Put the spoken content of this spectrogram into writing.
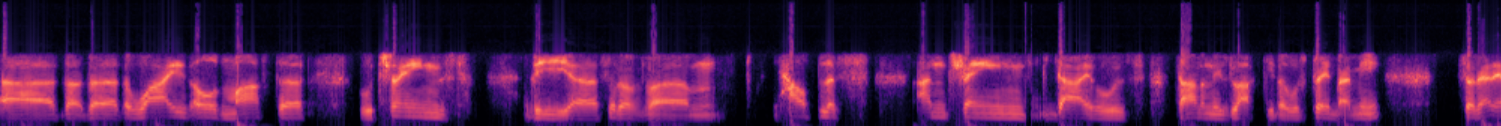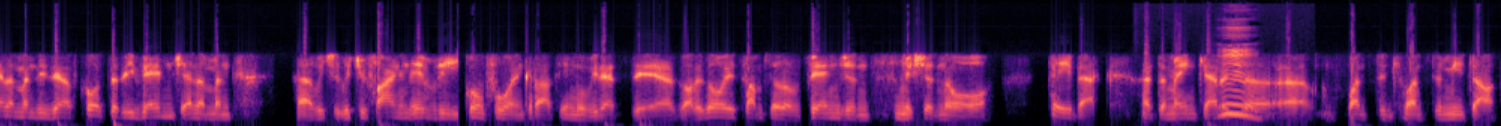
uh, the, the the wise old master who trains the uh, sort of um, helpless, untrained guy who's down on his luck, you know, who's trained by me. So that element is there. Of course, the revenge element uh, which which you find in every kung fu and karate movie. That's there as well. There's always some sort of vengeance mission or payback that the main character mm. uh, wants to wants to mete out.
